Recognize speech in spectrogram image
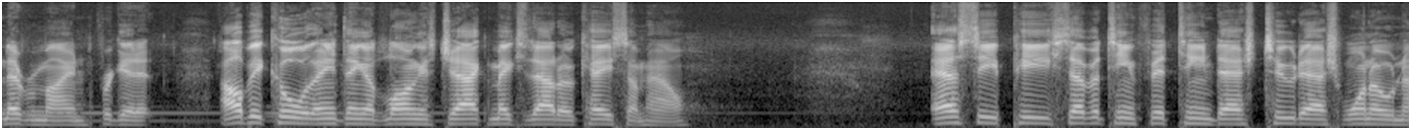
never mind, forget it. I'll be cool with anything as long as Jack makes it out okay somehow. SCP-1715-2-109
